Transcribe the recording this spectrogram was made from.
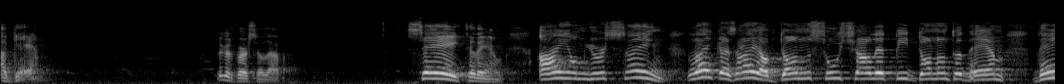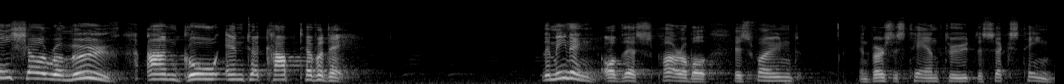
again. Look at verse 11. Say to them, I am your sign. Like as I have done, so shall it be done unto them. They shall remove and go into captivity. The meaning of this parable is found in verses 10 through to 16.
